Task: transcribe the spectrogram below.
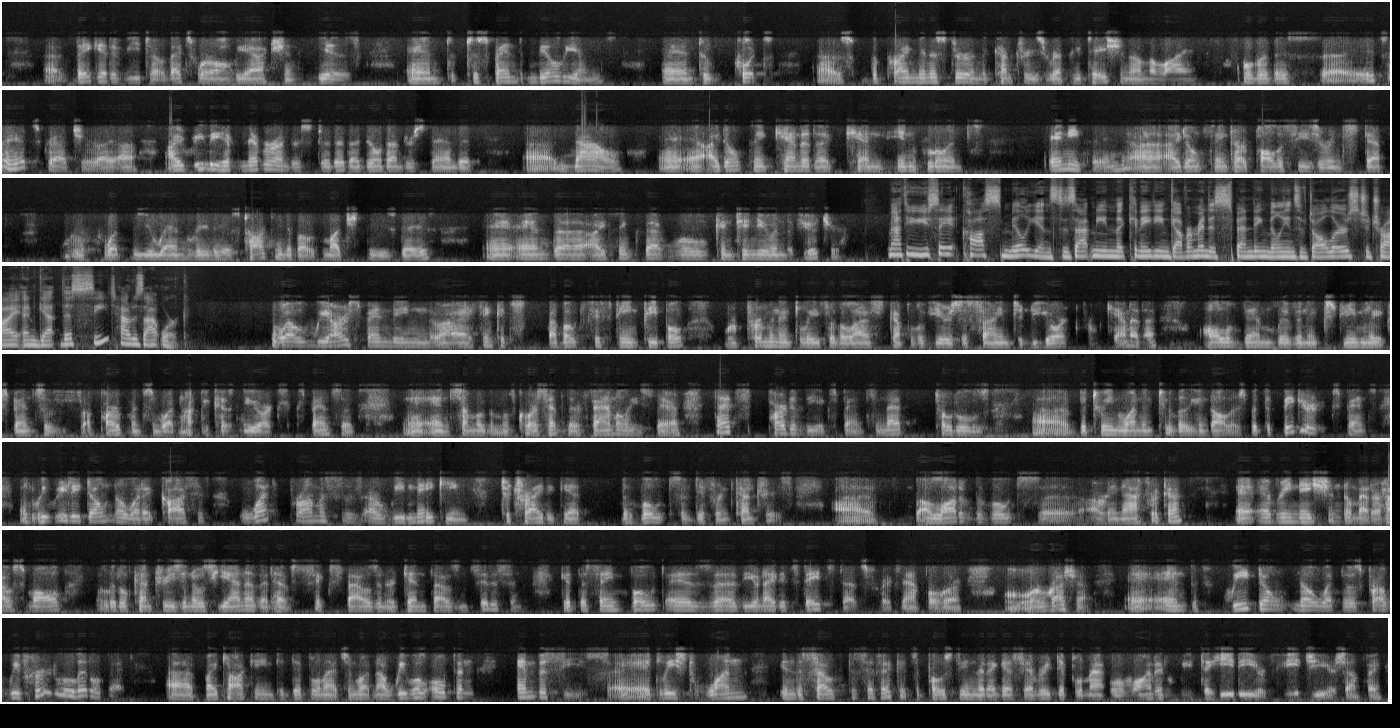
uh, they get a veto. That's where all the action is. And to spend millions and to put uh, the prime minister and the country's reputation on the line over this, uh, it's a head scratcher. I, uh, I really have never understood it. I don't understand it uh, now. I don't think Canada can influence anything. Uh, I don't think our policies are in step with what the UN really is talking about much these days. And uh, I think that will continue in the future. Matthew, you say it costs millions. Does that mean the Canadian government is spending millions of dollars to try and get this seat? How does that work? Well, we are spending, uh, I think it's about 15 people were permanently for the last couple of years assigned to New York from Canada. All of them live in extremely expensive apartments and whatnot because New York's expensive. And some of them, of course, have their families there. That's part of the expense, and that totals uh, between one and two million dollars. But the bigger expense, and we really don't know what it costs, is what promises are we making to try to get the votes of different countries? Uh, a lot of the votes uh, are in Africa. Every nation, no matter how small, little countries in Oceania that have 6,000 or 10,000 citizens get the same vote as uh, the United States does, for example, or, or Russia. And we don't know what those problems, we've heard a little bit uh, by talking to diplomats and whatnot. We will open embassies, uh, at least one in the South Pacific. It's a posting that I guess every diplomat will want. It'll be Tahiti or Fiji or something.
